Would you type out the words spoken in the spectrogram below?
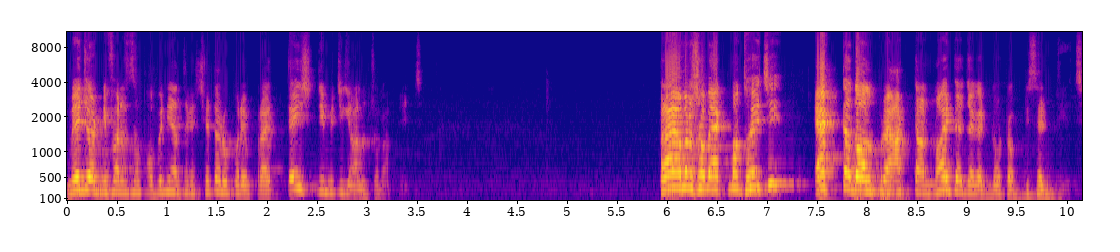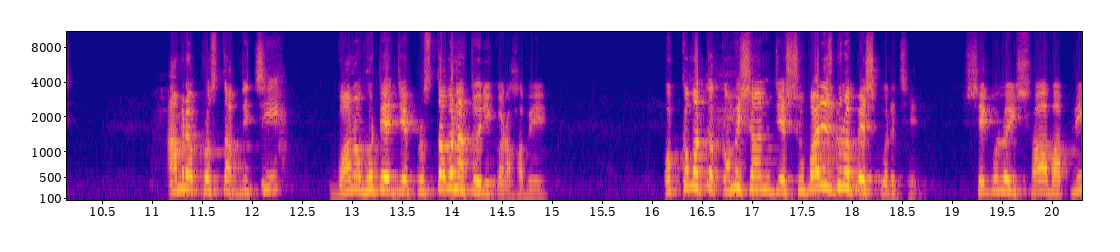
মেজর ডিফারেন্স অফ অপিনিয়ন থেকে, সেটার উপরে প্রায় তেইশটি মিটিং আলোচনা হয়েছে। প্রায় আমরা সব একমত হয়েছি। একটা দল প্রায় আটটা, নয়টা জায়গায় নোট অফ ডিসেন্ট দিয়েছে। আমরা প্রস্তাব দিচ্ছি, গণভোটের যে প্রস্তাবনা তৈরি করা হবে, ঐক্যমত্য কমিশন যে সুপারিশগুলো পেশ করেছে, সেগুলোই সব আপনি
